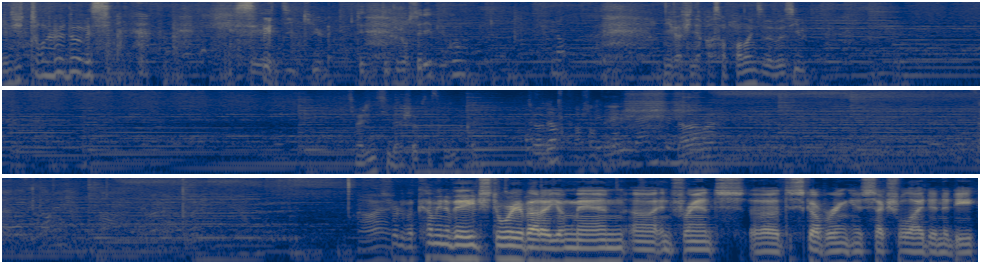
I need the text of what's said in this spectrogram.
Mais tu tournes le dos, mais c'est. C'est ridicule. T'es toujours célèbre du coup? Il va finir par s'en prendre une, c'est pas possible. T'imagines s'il la chope, ça serait ouf quand même. Tu vas bien Enchanté. Ça va ouais. Sort of a coming of age story about a young man uh, in France uh, discovering his sexual identity,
